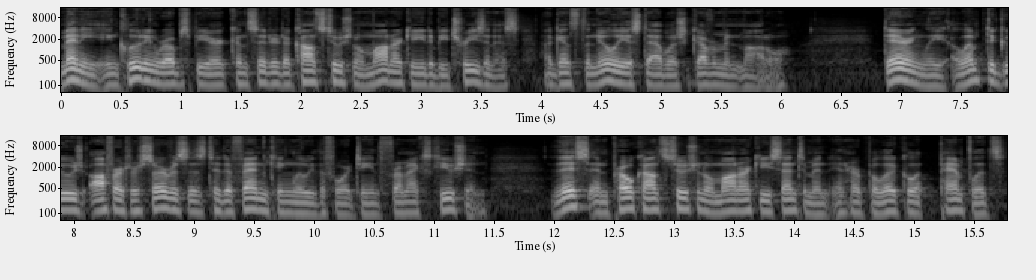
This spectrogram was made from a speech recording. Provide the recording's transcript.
Many, including Robespierre, considered a constitutional monarchy to be treasonous against the newly established government model. Daringly, Olympe de Gouges offered her services to defend King Louis XIV from execution. This and pro constitutional monarchy sentiment in her political pamphlets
